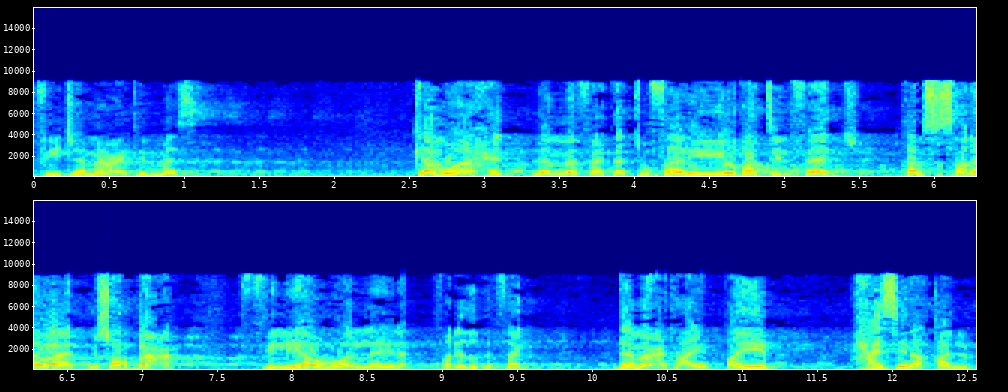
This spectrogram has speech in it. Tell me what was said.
في جماعة المسجد. كم واحد لما فاتته فريضة الفجر؟ خمس صلوات مش أربعة. في اليوم والليلة. فريضة الفجر؟ دمعت عين. طيب حزن قلبه.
